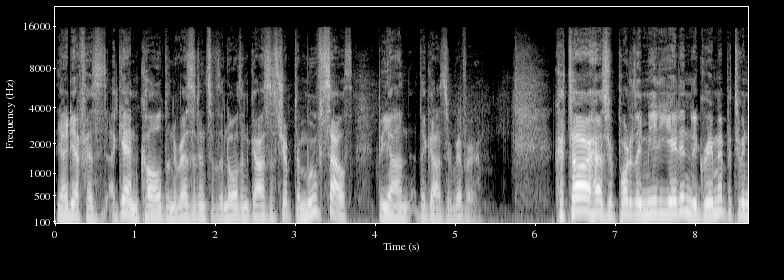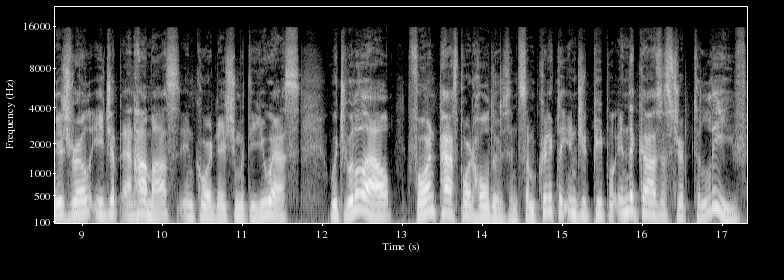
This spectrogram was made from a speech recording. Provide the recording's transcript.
The IDF has again called on the residents of the northern Gaza Strip to move south beyond the Gaza River. Qatar has reportedly mediated an agreement between Israel, Egypt, and Hamas in coordination with the U.S., which will allow foreign passport holders and some critically injured people in the Gaza Strip to leave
